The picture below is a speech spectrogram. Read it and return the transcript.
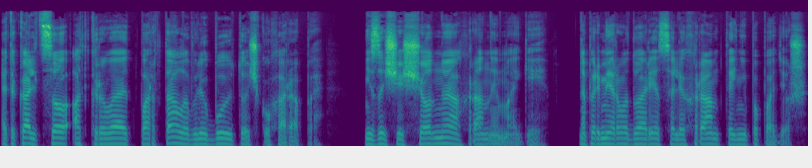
«Это кольцо открывает порталы в любую точку Харапы, незащищенную охранной магией. Например, во дворец или храм ты не попадешь,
